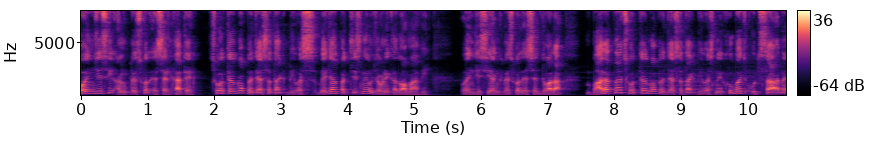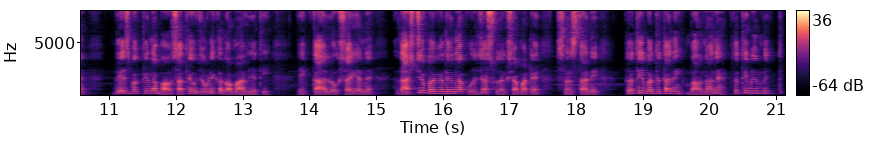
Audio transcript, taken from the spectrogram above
ઓએનજીસી અંકલેશ્વર એસેટ ખાતે છોતેરમાં પ્રજાસત્તાક દિવસ બે હજાર પચીસની ઉજવણી કરવામાં આવી. ઓએનજીસી અંકલેશ્વર એસેટ દ્વારા ભારતના છોતેરમાં પ્રજાસત્તાક દિવસની ખૂબ જ ઉત્સાહ અને દેશભક્તિના ભાવ સાથે ઉજવણી કરવામાં આવી હતી. એકતા, લોકશાહી અને રાષ્ટ્રીય પ્રગતિ અને ઊર્જા સુરક્ષા માટે સંસ્થાની પ્રતિબદ્ધતાની ભાવનાને પ્રતિબિંબિત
